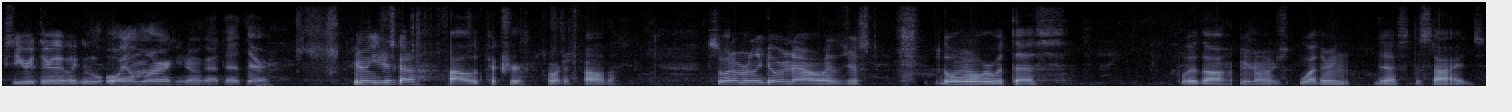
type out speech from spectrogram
See right there that like little oil mark, you know, I got that there. You know, you just gotta follow the picture, sort of follow the. So what I'm really doing now is just going over with this, with uh, you know, just weathering this, the sides.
